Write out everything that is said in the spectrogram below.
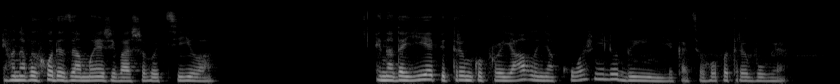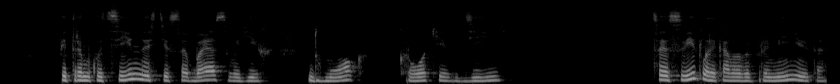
і вона виходить за межі вашого тіла і надає підтримку проявлення кожній людині, яка цього потребує, підтримку цінності себе, своїх думок, кроків, дій. Це світло, яке ви випромінюєте,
